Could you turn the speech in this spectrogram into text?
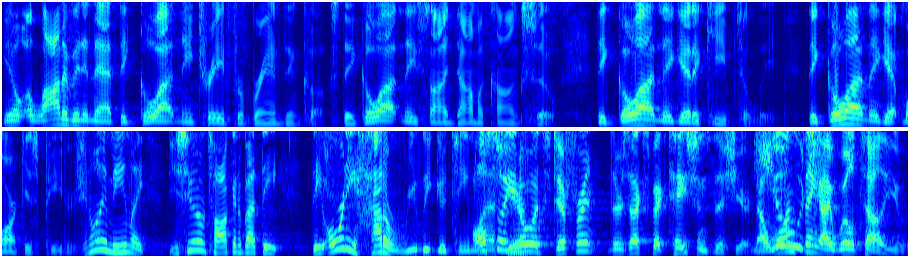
You know, a lot of it in that they go out and they trade for Brandin Cooks. They go out and they sign Ndamukong Suh. They go out and they get Aqib Talib. They go out and they get Marcus Peters. You know what I mean? Like, do you see what I'm talking about? They they already had a really good team. Also, you know what's different? There's expectations this year. Now, one thing I will tell you,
